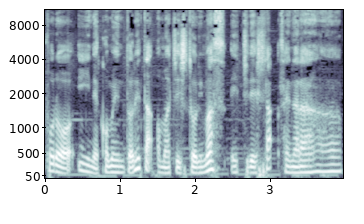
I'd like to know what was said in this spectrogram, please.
フォロー、いいね、コメント、レターお待ちしております。H でした。さよなら。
